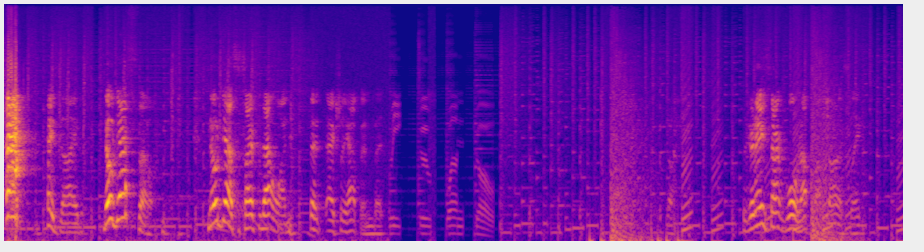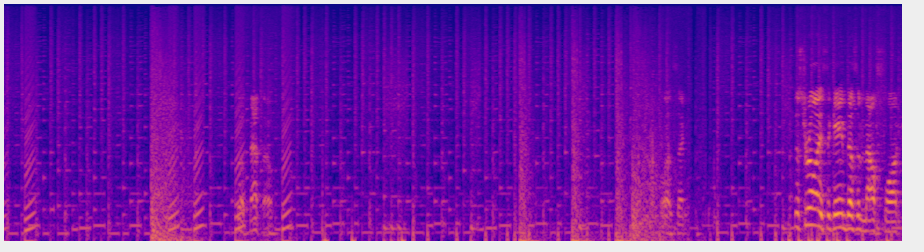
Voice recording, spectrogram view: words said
Ha! I died. No deaths, though. No deaths, aside from that one. That actually happened, but... Three, two, one, go. The grenades aren't blowing up much, honestly. At that, though. Hold on a sec. Just realized the game doesn't mouse lock.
